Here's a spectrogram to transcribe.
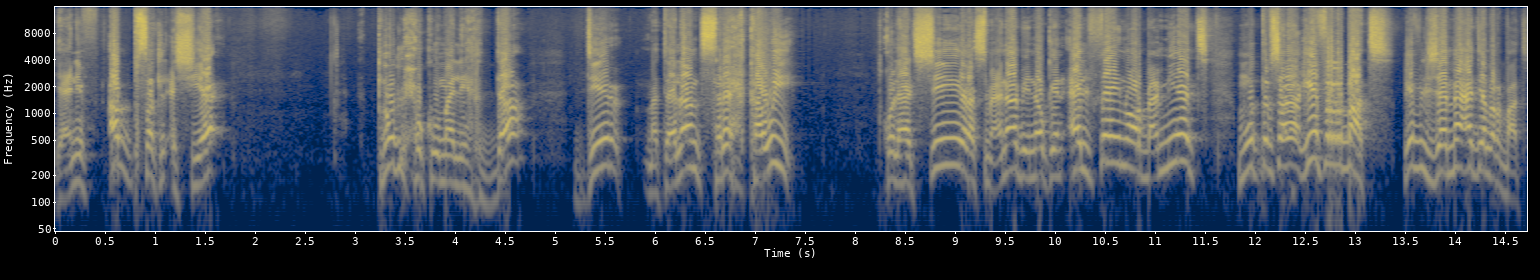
يعني في أبسط الأشياء تنوض الحكومة اللي غدا دير مثلا تصريح قوي. تقول هذا الشيء راه سمعنا بأنه كاين 2400 موظف غير في الرباط غير في الجماعة ديال الرباط.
